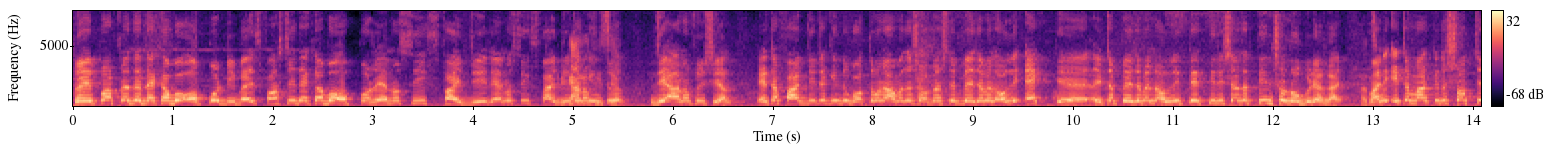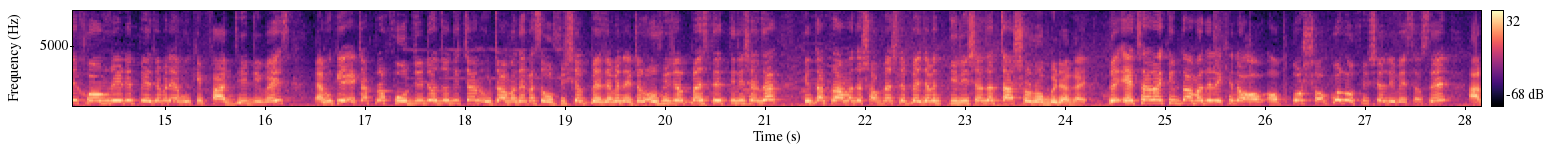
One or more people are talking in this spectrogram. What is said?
তো এরপর আপনাদের দেখাবো অপ্পো ডিভাইস ফার্স্টে দেখাবো Oppo Reno six five G Reno six five G কিন্তু যে আনঅফিসিয়াল এটা ফাইভ জিটা কিন্তু বর্তমানে আমাদের শপে আসলে পেয়ে যাবেন অনলি এক এটা পেয়ে যাবেন অনলি তেত্রিশ হাজার তিনশো নব্বই টাকায়। মানে এটা মার্কেটে সবচেয়ে কম রেটে পেয়ে যাবেন এমনকি ফাইভ জি ডিভাইস এমনকি এটা আপনার ফোর জিটাও যদি চান, ওটা আমাদের কাছে অফিসিয়াল পেয়ে যাবেন। এটার অফিসিয়াল প্রাইস তেত্রিশ হাজার, কিন্তু আপনার আমাদের শপে আসলে পেয়ে যাবেন তিরিশ হাজার চারশো নব্বই টাকায়। তো এছাড়া কিন্তু আমাদের এখানে অপ্পো সকল অফিসিয়াল ডিভাইস আছে, আর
